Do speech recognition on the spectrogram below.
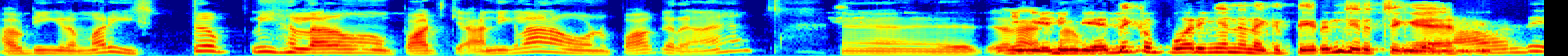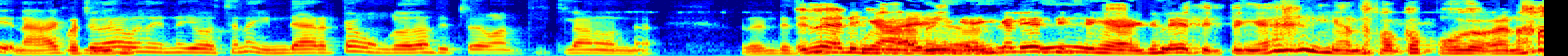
அப்படிங்கிற மாதிரி இஷ்டப்படி எல்லாரும் பாட்கா அன்னைக்கெல்லாம் நான் ஒன்று பாக்குறேன். அஹ் நீங்க எதுக்கு போறீங்கன்னு எனக்கு தெரிஞ்சிருச்சுங்க. நான் வந்து நான் ஆக்சுவலா வந்து என்ன யோசிச்சேன்னா இன்டைரக்டா உங்களை தான் திட்ட திட்டலான்னு வந்தேன். ரெண்டு இல்ல நீங்க எங்களையே திட்டுங்க எங்களையே திட்டுங்க. நீங்க அந்த பக்கம் போக வேணாம்.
